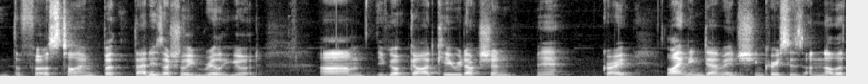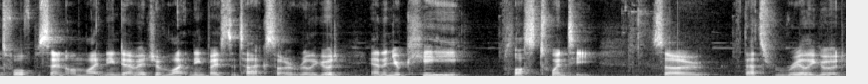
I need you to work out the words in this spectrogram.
the first time, but that is actually really good. Um, you've got guard Ki reduction, eh, great. Lightning damage increases another 12% on lightning damage of lightning based attacks, so really good. And then your Ki plus 20. So that's really good.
